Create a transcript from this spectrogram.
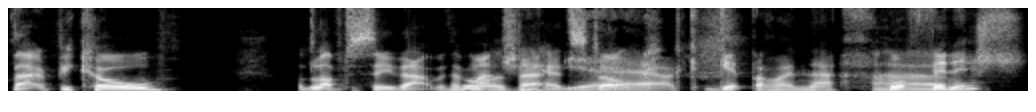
That would be cool. I'd love to see that with a Well, matching that- headstock. Yeah, I can get behind that. What Um, finish?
